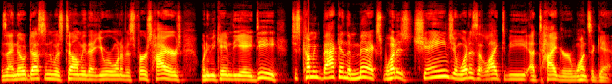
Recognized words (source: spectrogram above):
as I know Dustin was telling me that you were one of his first hires when he became the AD, just coming back in the mix, what has changed and what is it like to be a Tiger once again?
